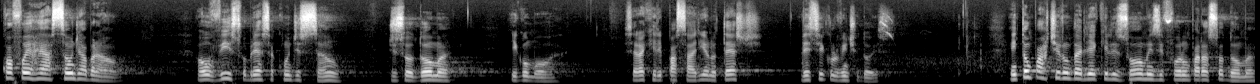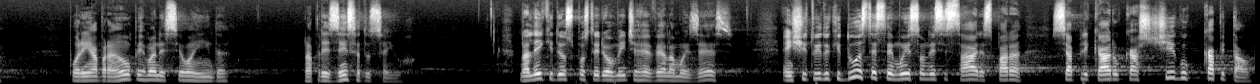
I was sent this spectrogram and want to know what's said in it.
Qual foi a reação de Abraão ao ouvir sobre essa condição de Sodoma e Gomorra? Será que ele passaria no teste? Versículo 22. Então partiram dali aqueles homens e foram para Sodoma. Porém, Abraão permaneceu ainda na presença do Senhor. Na lei que Deus posteriormente revela a Moisés, é instituído que duas testemunhas são necessárias para se aplicar o castigo capital.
